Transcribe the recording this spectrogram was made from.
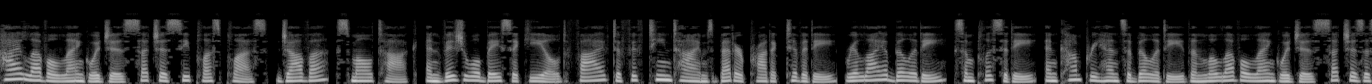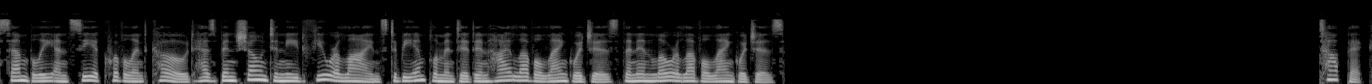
High-level languages such as C++, Java, Smalltalk, and Visual Basic yield 5 to 15 times better productivity, reliability, simplicity, and comprehensibility than low-level languages such as assembly and C. Equivalent code has been shown to need fewer lines to be implemented in high-level languages than in lower-level languages. Topic.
